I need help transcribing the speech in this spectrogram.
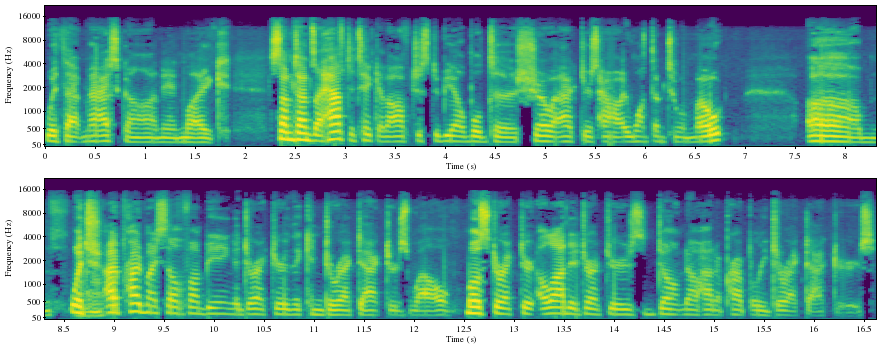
with that mask on and like sometimes i have to take it off just to be able to show actors how i want them to emote um which Mhm. i pride myself on being a director that can direct actors well most director a lot of directors don't know how to properly direct actors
